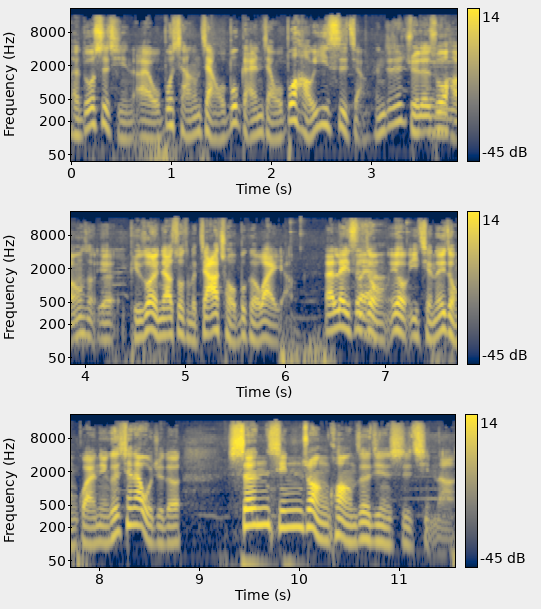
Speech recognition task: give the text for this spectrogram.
很多事情，哎，我不想讲，我不敢讲，我不好意思讲，人家就觉得说好像什么，比如说人家说什么家丑不可外扬，那类似这种，有以前的一种观念。可是现在我觉得身心状况这件事情啊，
